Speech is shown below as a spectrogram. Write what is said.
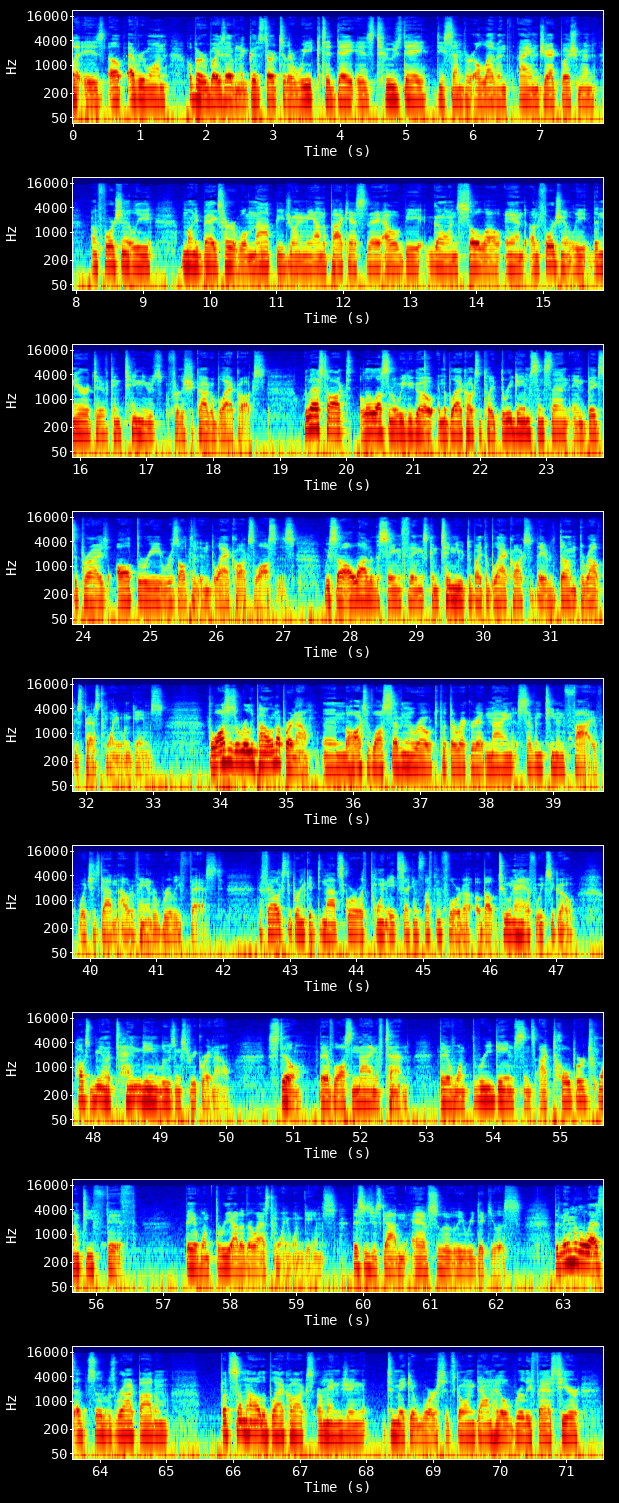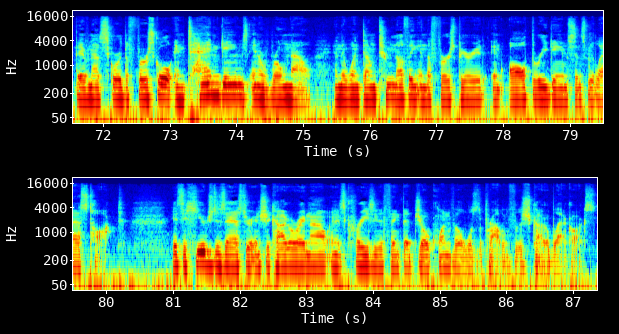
What is up, everyone? Hope everybody's having a good start to their week. Today is Tuesday, December 11th. I am Jack Bushman. Unfortunately, Moneybags Hurt will not be joining me on the podcast today. I will be going solo, and unfortunately, the narrative continues for the Chicago Blackhawks. We last talked a little less than a week ago, and the Blackhawks have played three games since then, and big surprise, all three resulted in Blackhawks losses we saw a lot of the same things continue to bite the Blackhawks that they have done throughout these past 21 games. The losses are really piling up right now, and the Hawks have lost seven in a row to put their record at 9, 17, and 5, which has gotten out of hand really fast. If Alex DeBrincat did not score with 0.8 seconds left in Florida about two and a half weeks ago, Hawks would be on a 10 game losing streak right now. Still, they have lost 9 of 10. They have won three games since October 25th they have won three out of their last 21 games. This has just gotten absolutely ridiculous. The name of the last episode was Rock Bottom, but somehow the Blackhawks are managing to make it worse. It's going downhill really fast here. They have not scored the first goal in 10 games in a row now, and they went down 2 0 in the first period in all three games since we last talked. It's a huge disaster in Chicago right now, and it's crazy to think that Joe Quenneville was the problem for the Chicago Blackhawks.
